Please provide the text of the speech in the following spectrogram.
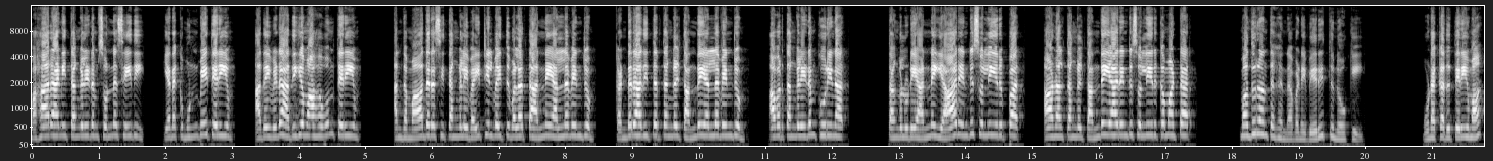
மகாராணி தங்களிடம் சொன்ன செய்தி எனக்கு முன்பே தெரியும். அதைவிட அதிகமாகவும் தெரியும். அந்த மாதரசி தங்களை வயிற்றில் வைத்து வளர்த்த அன்னை அல்லவென்றும் கண்டராதித்தர் தங்கள் தந்தை அல்லவென்றும் அவர் தங்களிடம் கூறினார். தங்களுடைய அன்னை யார் என்று சொல்லியிருப்பார். ஆனால் தங்கள் தந்தை யார் என்று சொல்லியிருக்க மாட்டார். மதுராந்தகன் அவனை வெறித்து நோக்கி உனக்கு அது தெரியுமா?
